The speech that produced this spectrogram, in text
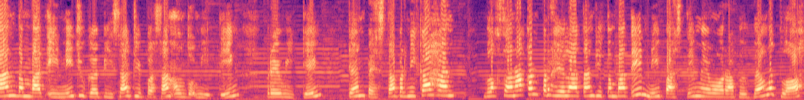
Bahkan tempat ini juga bisa dipesan untuk meeting, pre-wedding, dan pesta pernikahan. Melaksanakan perhelatan di tempat ini pasti memorable banget loh.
